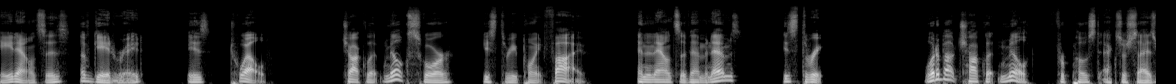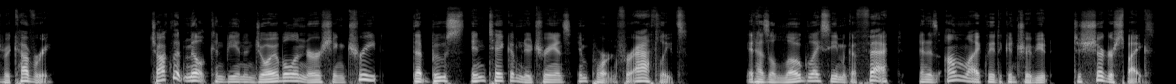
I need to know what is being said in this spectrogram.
8 ounces, of Gatorade is 12. Chocolate milk score is 3.5, and an ounce of M&Ms is 3. What about chocolate milk for post-exercise recovery? Chocolate milk can be an enjoyable and nourishing treat that boosts intake of nutrients important for athletes. It has a low glycemic effect and is unlikely to contribute to sugar spikes.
